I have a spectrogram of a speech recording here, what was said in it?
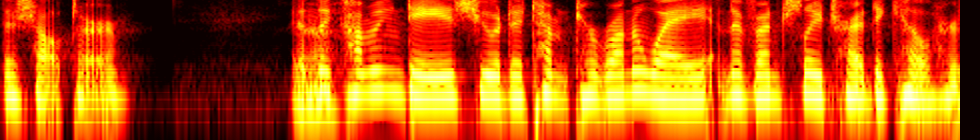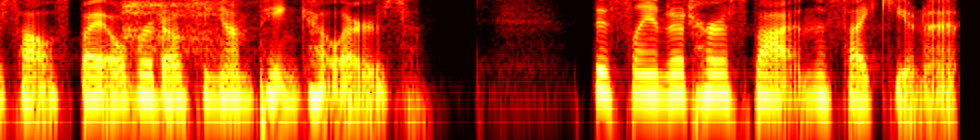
the shelter. In the coming days, she would attempt to run away and eventually tried to kill herself by overdosing on painkillers. This landed her a spot in the psych unit.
